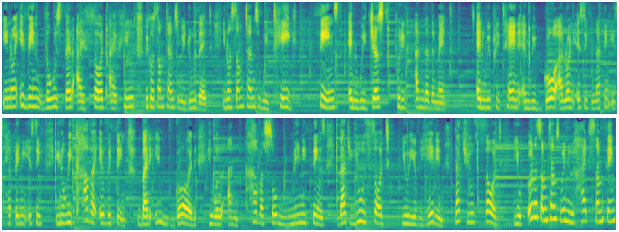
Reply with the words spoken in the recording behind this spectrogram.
You know, even those that I thought I've healed, because sometimes we do that. You know, sometimes we take things and we just put it under the mat and we pretend and we go along as if nothing is happening, as if, you know, we cover everything. But in God, He will uncover so many things that you thought you have hidden, that you thought you, you know, sometimes when you hide something,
